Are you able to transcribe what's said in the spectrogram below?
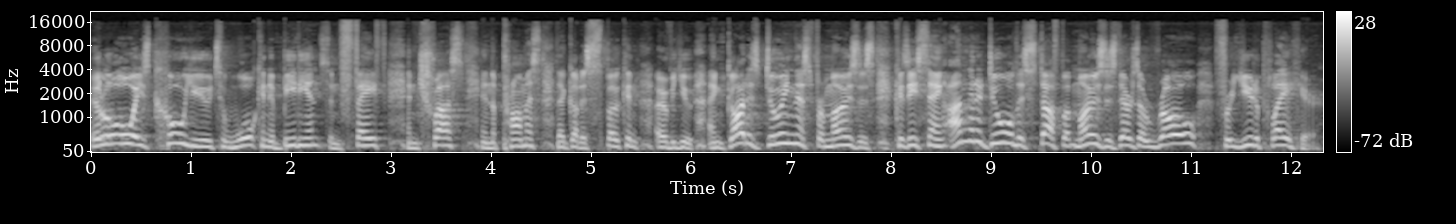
It will always call you to walk in obedience and faith and trust in the promise that God has spoken over you. And God is doing this for Moses because He's saying, I'm going to do all this stuff, but Moses, there's a role for you to play here.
